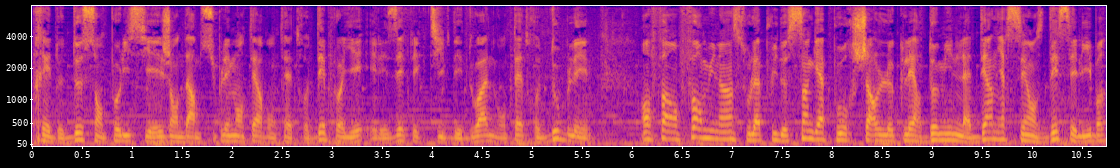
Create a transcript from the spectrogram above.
Près de 200 policiers et gendarmes supplémentaires vont être déployés et les effectifs des douanes vont être doublés. Enfin, en Formule 1, sous la pluie de Singapour, Charles Leclerc domine la dernière séance d'essai libre.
